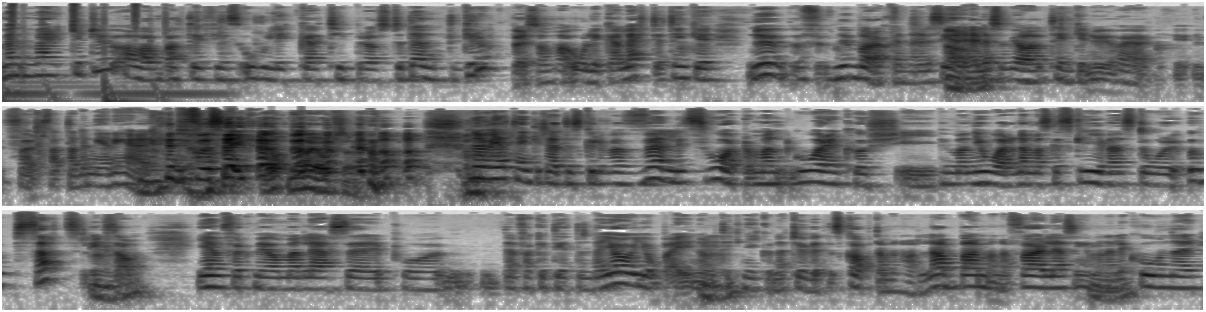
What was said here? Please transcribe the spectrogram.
Men märker du av att det finns olika typer av studentgrupper som har olika lätt? Jag tänker, nu, nu bara generaliserar jag, Ja. eller som jag tänker, nu har jag förutfattade meningar. Mm. Du får säga. Ja, det har jag också. Nej, men jag tänker så att det skulle vara väldigt svårt om man går en kurs i humaniora när man ska skriva en stor uppsats. Liksom, Mm. Jämfört med om man läser på den fakulteten där jag jobbar inom Mm. teknik och naturvetenskap. Där man har labbar, man har föreläsningar, man har Mm. lektioner.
